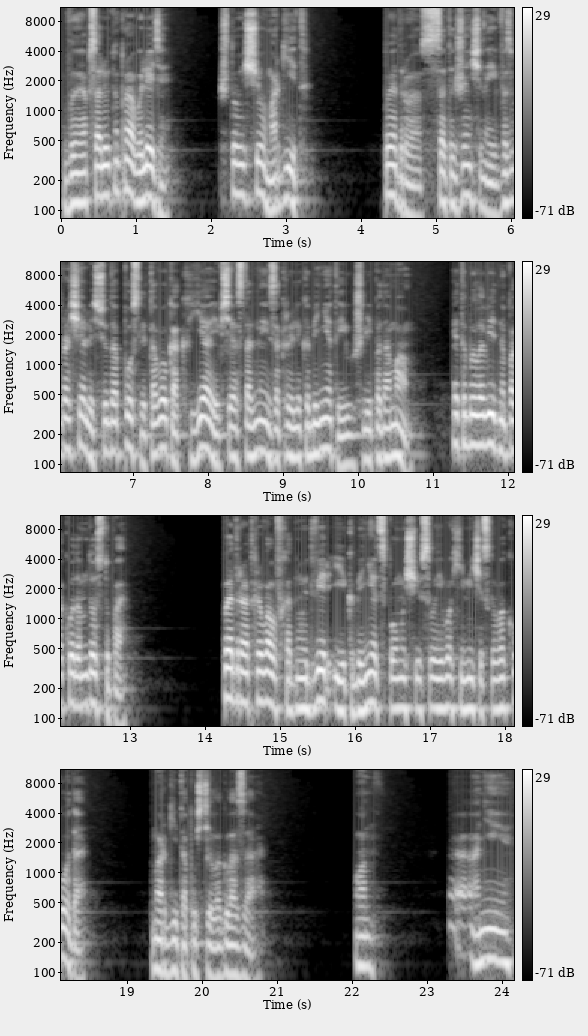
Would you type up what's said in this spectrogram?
Вы абсолютно правы, леди. Что еще, Маргит? Педро с этой женщиной возвращались сюда после того, как я и все остальные закрыли кабинеты и ушли по домам. Это было видно по кодам доступа. Педро открывал входную дверь и кабинет с помощью своего химического кода – Маргит опустила глаза. «Он... они...»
